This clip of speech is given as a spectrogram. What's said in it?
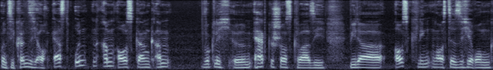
Und sie können sich auch erst unten am Ausgang, am wirklich ähm, Erdgeschoss quasi wieder ausklinken aus der Sicherung.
